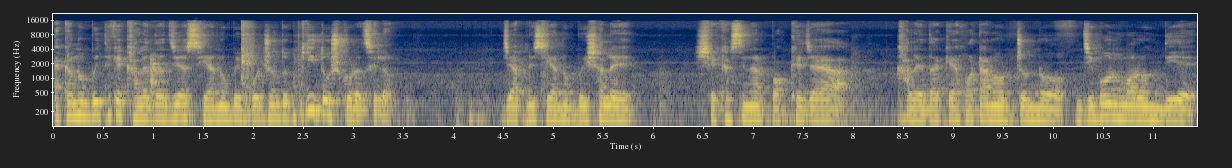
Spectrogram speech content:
একানব্বই থেকে খালেদা জিয়া ছিয়ানব্বই পর্যন্ত কি দোষ করেছিল? যে আপনি ছিয়ানব্বই সালে শেখ হাসিনার পক্ষে যায়া খালেদাকে হটানোর জন্য জীবন মরণ দিয়ে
